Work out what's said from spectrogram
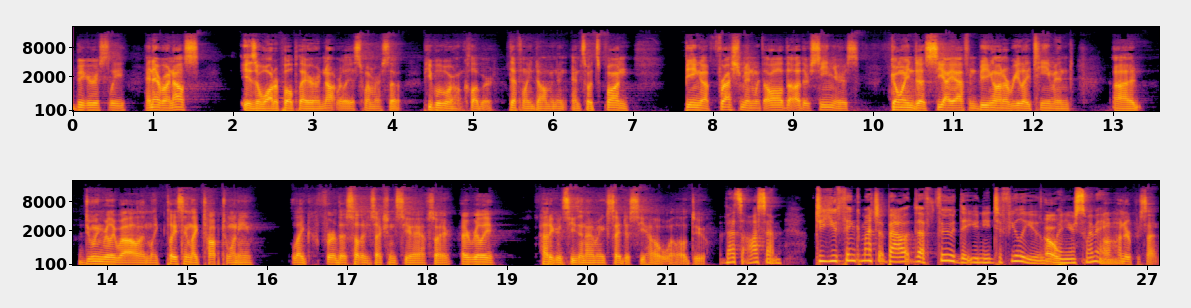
vigorously, and everyone else is a water polo player and not really a swimmer. So people who are on club are definitely dominant, and so it's fun being a freshman with all the other seniors going to CIF and being on a relay team and uh, doing really well and like placing like top 20 like for the southern section CIF. So I, I really had a good season. I'm excited to see how well I'll do. That's awesome. Do you think much about the food that you need to fuel you oh, when you're swimming? 100%.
